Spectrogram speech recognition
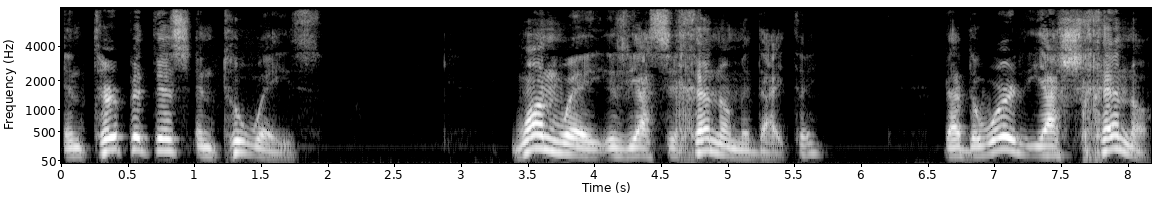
interpret this in two ways. One way is Yasicheno Medaite, that the word Yashcheno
